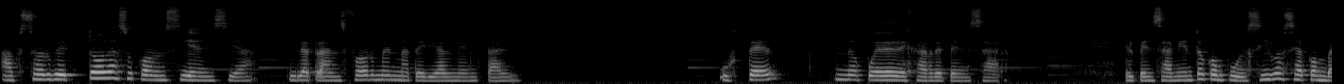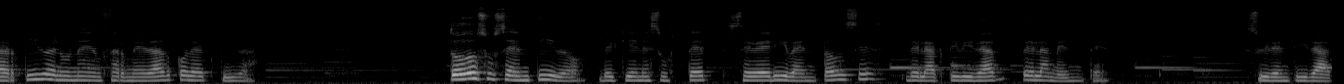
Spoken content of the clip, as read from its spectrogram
absorbe toda su conciencia y la transforma en material mental. Usted no puede dejar de pensar. El pensamiento compulsivo se ha convertido en una enfermedad colectiva. Todo su sentido de quién es usted se deriva entonces de la actividad de la mente, su identidad,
